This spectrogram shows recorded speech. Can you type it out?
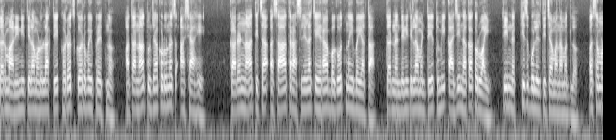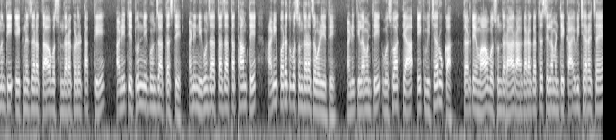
तर मानिनी तिला म्हणू लागते खरंच कर बाई प्रयत्न. आता ना तुझ्याकडूनच आशा आहे. कारण ना तिचा असा त्रासलेला चेहरा बघवत नाही बाई आता. तर नंदिनी तिला म्हणते तुम्ही काळजी नका करू आई. ती नक्कीच बोलेल तिच्या मनामधलं. असं म्हणून ती एक नजर आता वसुंधराकडे टाकते आणि तिथून निघून जात असते. आणि निघून जाता जाता थांबते आणि परत वसुंधराजवळ येते. आणि तिला म्हणते वसुआ त्या एक विचारू का? तर तेव्हा वसुंधरा रागारागातच तिला म्हणते काय विचारायचं आहे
